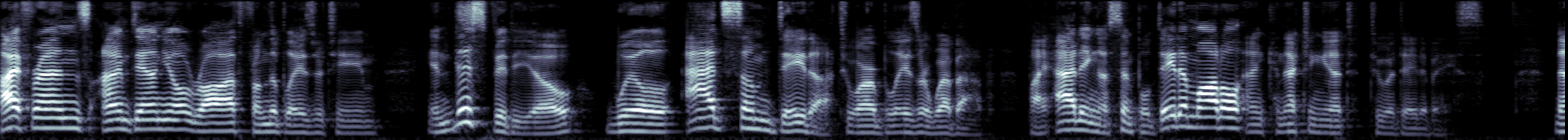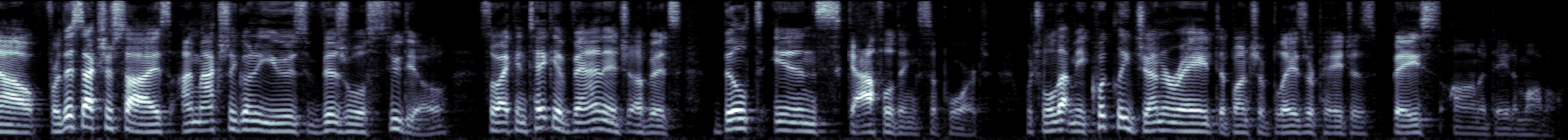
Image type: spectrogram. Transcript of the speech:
Hi friends, I'm Daniel Roth from the Blazor team. In this video, we'll add some data to our Blazor web app by adding a simple data model and connecting it to a database. Now, for this exercise, I'm actually going to use Visual Studio so I can take advantage of its built-in scaffolding support, which will let me quickly generate a bunch of Blazor pages based on a data model.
